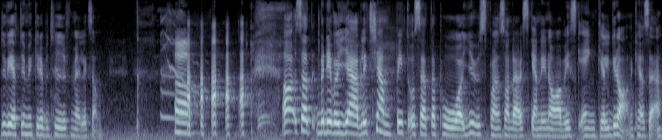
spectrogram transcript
Du vet ju hur mycket det betyder för mig liksom. Ja. Ja, så att, men det var jävligt kämpigt att sätta på ljus på en sån där skandinavisk enkelgran kan jag säga.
